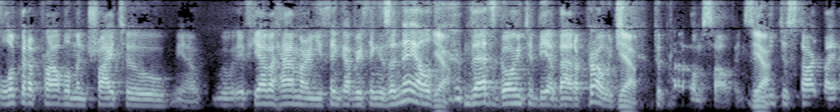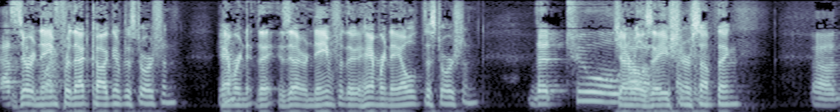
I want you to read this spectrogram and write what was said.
look at a problem and try to, you know, if you have a hammer and you think everything is a nail, Yeah. that's going to be a bad approach Yeah. to problem solving. So Yeah. you need to start by asking Is there a name questions. for that cognitive distortion? Hammer. the- Is there a name for the hammer nail distortion? the tool Generalization uh, or something? Uh,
